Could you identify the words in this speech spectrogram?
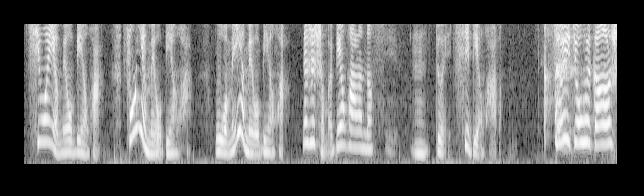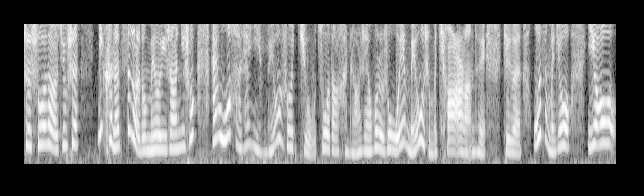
气温也没有变化，风也没有变化，我们也没有变化，那是什么变化了呢？嗯，对，气变化了。所以就会刚刚是说到，就是你可能自个儿都没有意识到，你说，哎，我好像也没有说久坐到很长时间，或者说我也没有什么翘二郎腿，这个我怎么就腰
